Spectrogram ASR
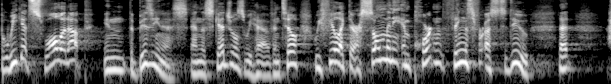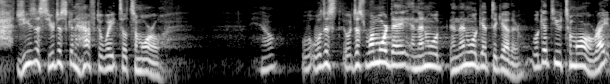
but we get swallowed up in the busyness and the schedules we have until we feel like there are so many important things for us to do that, Jesus, you're just going to have to wait till tomorrow. You know, we'll just, just one more day and then we'll, and then we'll get together. We'll get to you tomorrow, right?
